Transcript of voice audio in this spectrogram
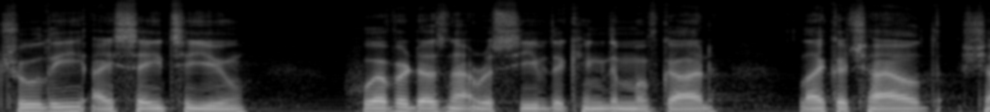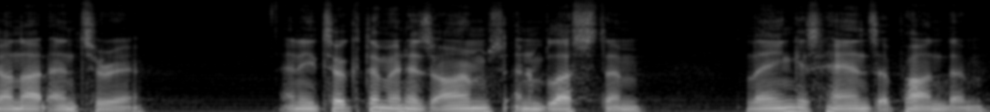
Truly I say to you, whoever does not receive the kingdom of God like a child shall not enter it. And he took them in his arms and blessed them, laying his hands upon them.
